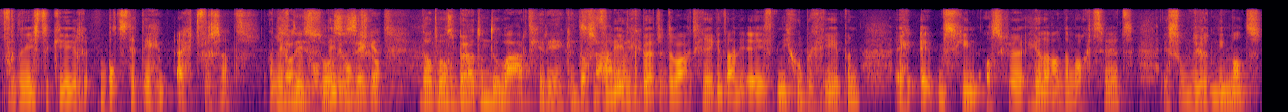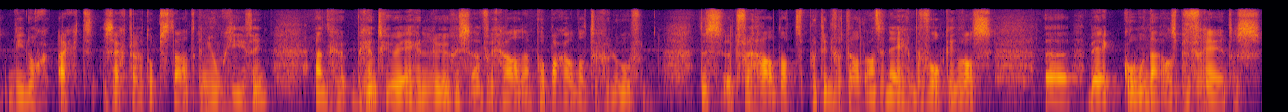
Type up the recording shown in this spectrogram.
voor de eerste keer botst hij tegen echt verzet. En dat is, zoals ze zeggen, dat was buiten de waard gerekend. Dat is volledig buiten de waard gerekend en hij heeft niet goed begrepen. Hij, misschien als je heel lang aan de macht bent, is er op duur niemand die nog echt zegt waar het op staat in je omgeving. En je begint je eigen leugens en verhaal en propaganda te geloven. Dus het verhaal dat Poetin vertelt aan zijn eigen bevolking was uh, wij komen daar als bevrijders.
